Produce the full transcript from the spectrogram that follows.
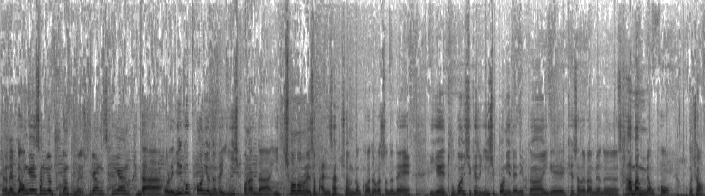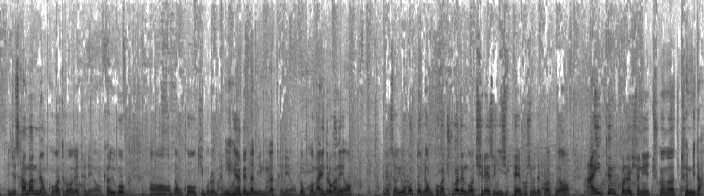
자, 근데 명예상점 주간 구매 수량 상향한다. 원래 7번이었는데 20번 한다. 2,000원에서 14,000 명코가 들어갔었는데 이게 두 번씩 해서 20번이 되니까 이게 계산을 하면은 4만 명코. 그렇죠? 이제 4만 명코가 들어가게 되네요. 결국 어, 명코 기부를 많이 해야 된다는 얘기가 되네요. 명코가 많이 들어가네요. 그래서 요것도 명코가 추가된 거 7회에서 20회 보시면 될 것 같고요. 아이템 컬렉션이 추가가 됩니다.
